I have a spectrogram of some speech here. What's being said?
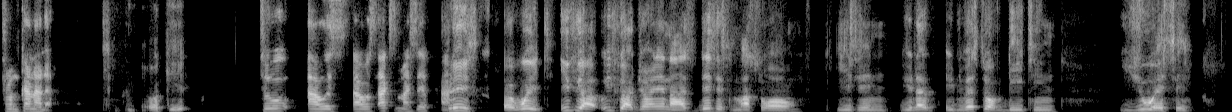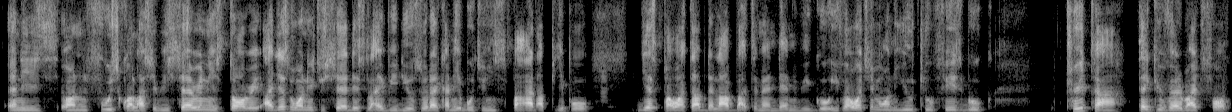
from Canada. Okay. So I was I was asking myself, ah, Please uh, wait. If you are if you are joining us, this is Maxwell. He's in Uni- University of Dayton, USA, and he's on full scholarship. He's sharing his story. I just want you to share this live video so that I can able to inspire other people. Just power tap the love button and then we go. If you're watching on YouTube, Facebook, Twitter, thank you very much for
